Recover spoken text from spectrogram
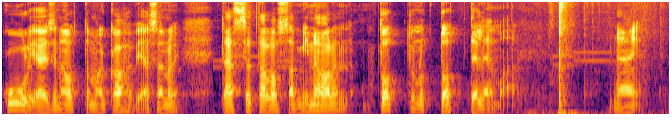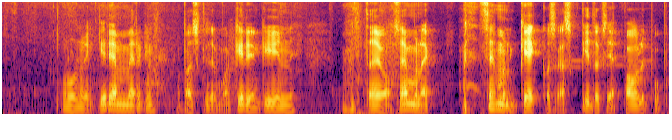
kuuliaisena ottamaan kahvia ja sanoi, tässä talossa minä olen tottunut tottelemaan. Näin. Unohdin kirjanmerkin, mä sen vaan kirjan kiinni. Mutta joo, semmonen, semmonen kekkoskas. Kiitoksia Pauli Pupu.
